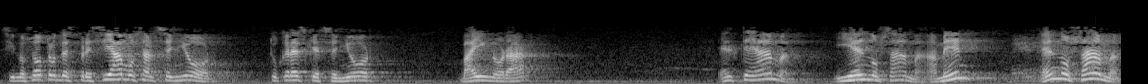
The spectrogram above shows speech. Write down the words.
si nosotros despreciamos al Señor, ¿tú crees que el Señor va a ignorar? Él te ama y Él nos ama. Amén. Él nos ama.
